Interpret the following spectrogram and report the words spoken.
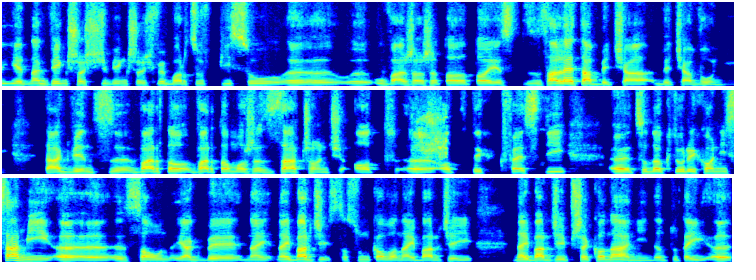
jednak większość, większość wyborców PiSu uważa, że to, to jest zaleta bycia, bycia w Unii. Tak, więc warto, warto może zacząć od, od tych kwestii, co do których oni sami e, są jakby naj, najbardziej, stosunkowo najbardziej, najbardziej przekonani. No tutaj e,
